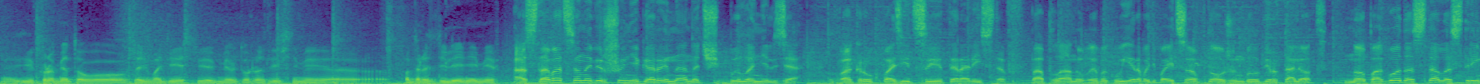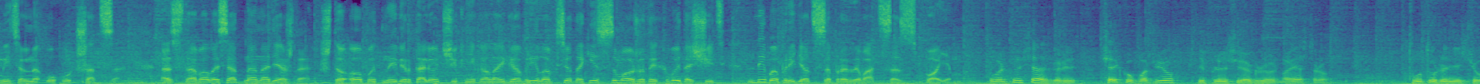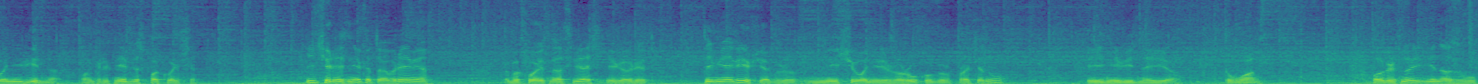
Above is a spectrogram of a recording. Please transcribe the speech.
и, кроме того, взаимодействие между различными э, подразделениями. Оставаться на вершине горы на ночь было нельзя. Вокруг позиции террористов. По плану эвакуировать бойцов должен был вертолет, но погода стала стремительно ухудшаться. Оставалась одна надежда, что опытный вертолетчик Николай Гаврилов все-таки сможет их вытащить, либо придется прорываться с боем. Говорит, ну сейчас, говорит, чайку попью и плюс я говорю, маэстро, Тут уже ничего не видно. Он говорит, не беспокойся. И через некоторое время выходит на связь и говорит, ты меня видишь? Я говорю, ничего не вижу. Руку говорю, протянул, и не видно ее. Туман. Он говорит, ну иди на звук.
